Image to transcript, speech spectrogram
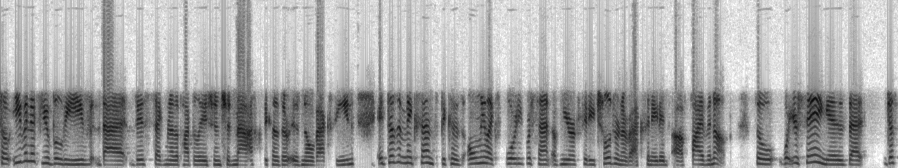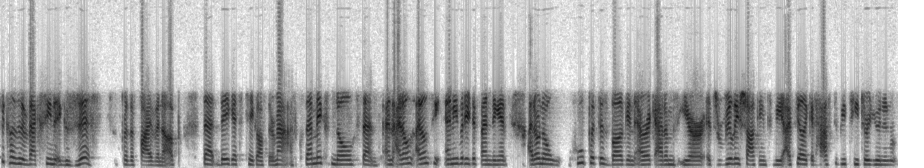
So even if you believe that this segment of the population should mask because there is no vaccine, it doesn't make sense because only like 40% of New York City children are vaccinated, uh, five and up. So what you're saying is that just because the vaccine exists for the five and up, that they get to take off their masks. That makes no sense. And I don't, I don't see anybody defending it. I don't know who put this bug in Eric Adams' ear. It's really shocking to me. I feel like it has to be teacher union,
